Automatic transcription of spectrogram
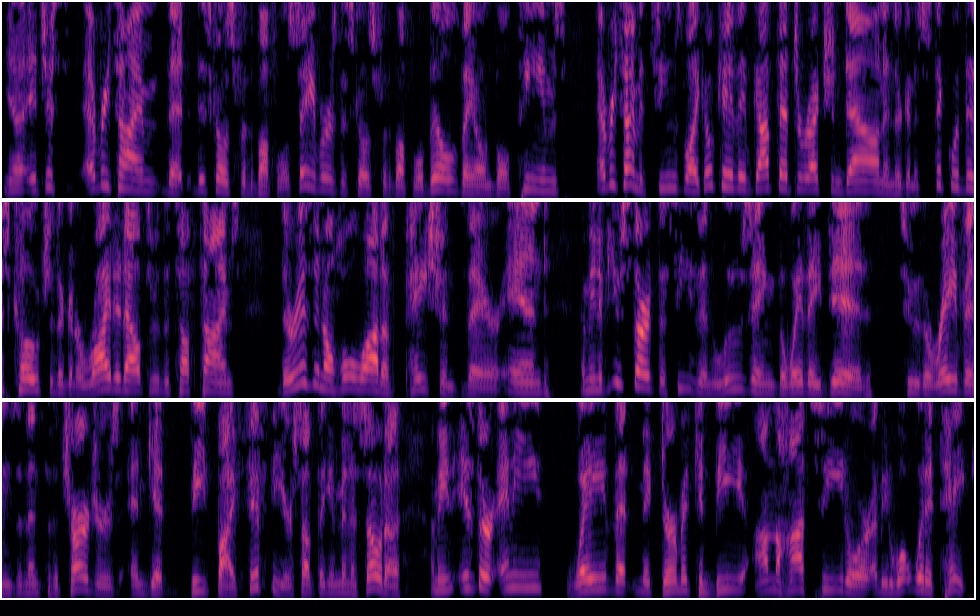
you know, it just, every time that this goes for the Buffalo Sabres, this goes for the Buffalo Bills, they own both teams every time it seems like, okay, they've got that direction down and they're going to stick with this coach and they're going to ride it out through the tough times, there isn't a whole lot of patience there. And I mean, if you start the season losing the way they did to the Ravens and then to the Chargers and get beat by 50 or something in Minnesota, I mean, is there any way that McDermott can be on the hot seat or, I mean, what would it take?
